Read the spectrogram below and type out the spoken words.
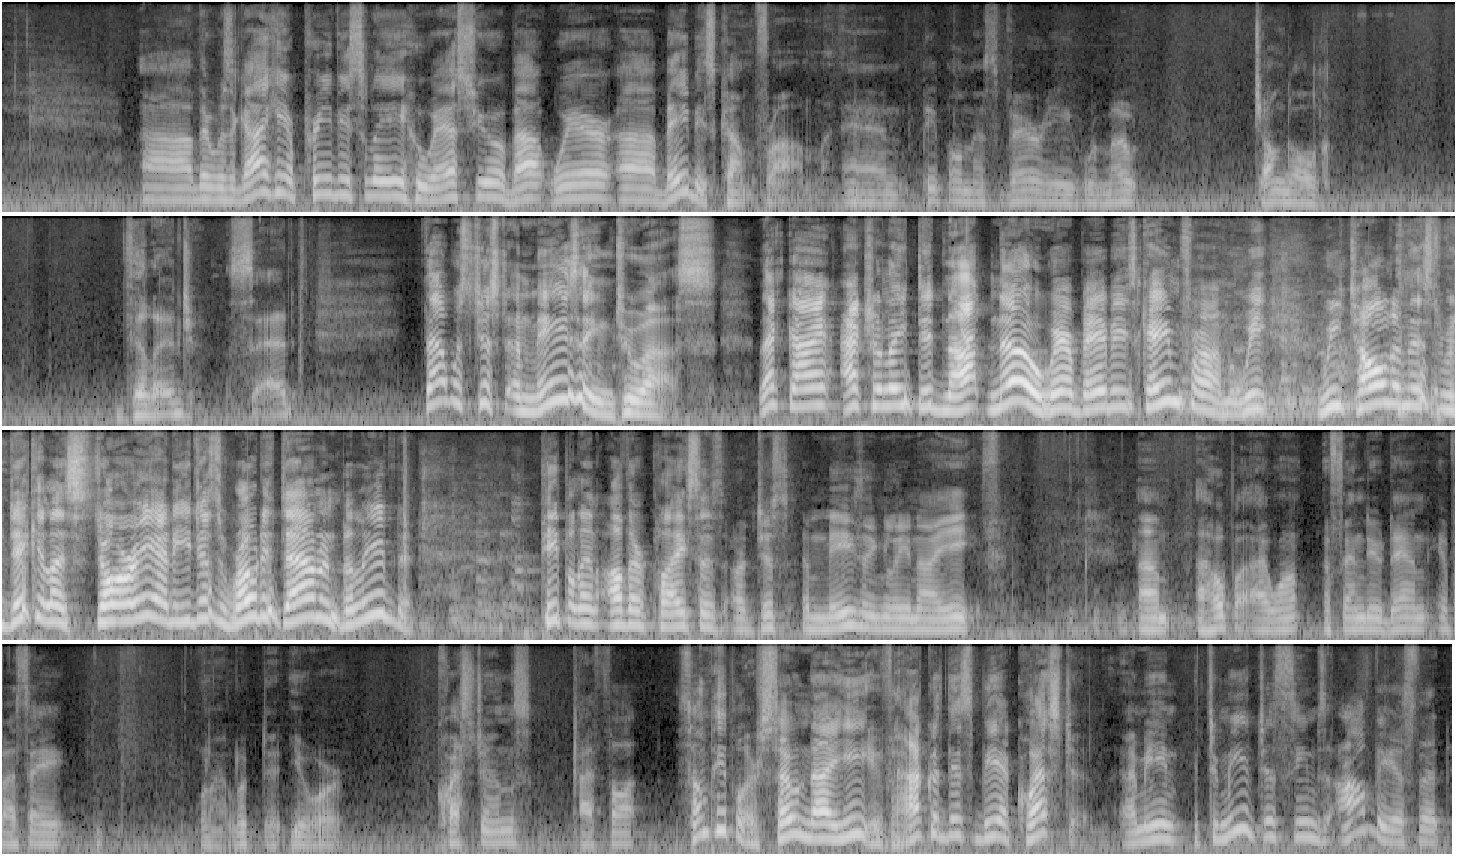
uh, there was a guy here previously who asked you about where uh, babies come from. And people in this very remote jungle village said, that was just amazing to us. That guy actually did not know where babies came from. We, we told him this ridiculous story and he just wrote it down and believed it. People in other places are just amazingly naive. Um, I hope I won't offend you, Dan, if I say, when I looked at your questions, I thought, some people are so naive. How could this be a question? I mean, to me, it just seems obvious that,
